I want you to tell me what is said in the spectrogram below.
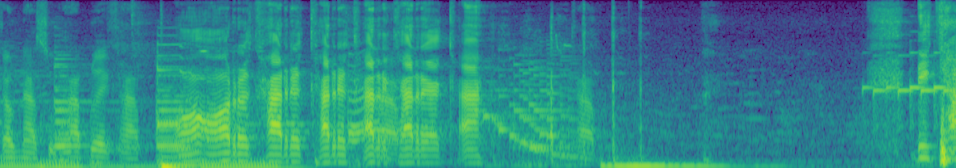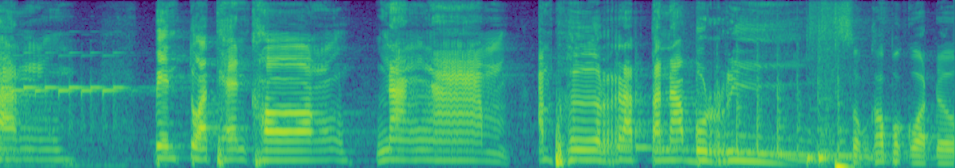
กรุณาสุภาพด้วยครับ อ๋ออ๋อราคาราคาราคาราคาราคาครับ ดิฉันเป็นตัวแทนของนางงามอำเภอรัตนบุรี ส่งเข้าประกวดโด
